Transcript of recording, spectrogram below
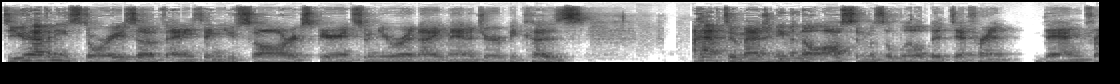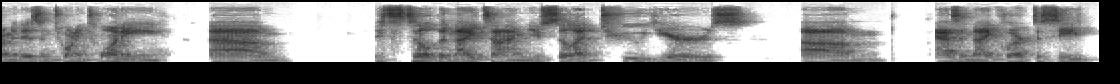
Do you have any stories of anything you saw or experienced when you were a night manager? Because i have to imagine even though austin was a little bit different then from it is in 2020 um, it's still the nighttime. You still had two years um, as a night clerk to see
